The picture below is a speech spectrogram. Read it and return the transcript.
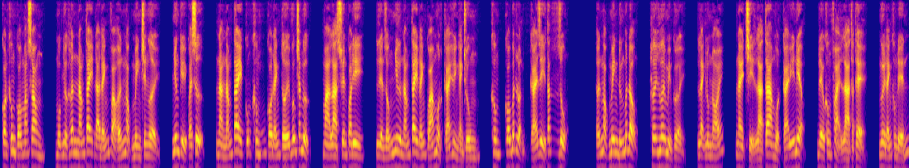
còn không có mang xong, một nhược hân nắm tay đã đánh vào ấn ngọc minh trên người, nhưng kỳ quái sự, nàng nắm tay cũng không có đánh tới vững chắc ngực, mà là xuyên qua đi, liền giống như nắm tay đánh quá một cái hình ảnh chung, không có bất luận cái gì tác dụng. ấn ngọc minh đứng bất động, hơi hơi mỉm cười, lạnh lùng nói, này chỉ là ta một cái ý niệm, đều không phải là thật thể, ngươi đánh không đến,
